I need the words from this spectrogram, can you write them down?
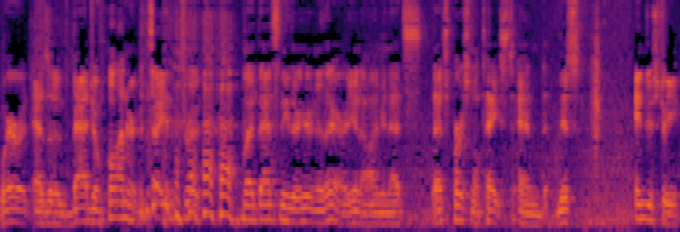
wear it as a badge of honor to tell you the truth. but that's neither here nor there. You know, I mean that's that's personal taste and this industry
